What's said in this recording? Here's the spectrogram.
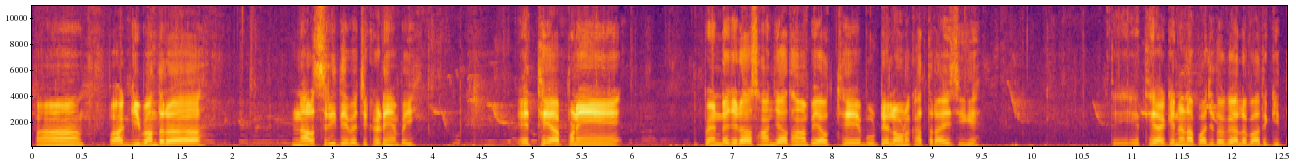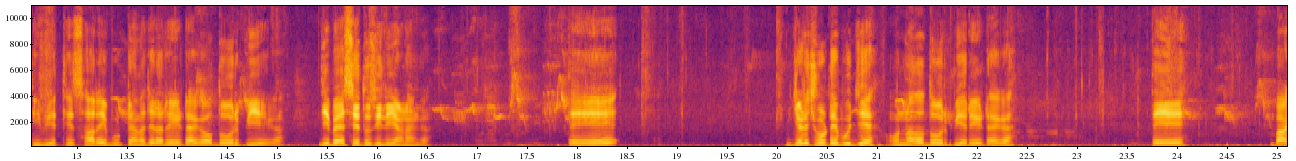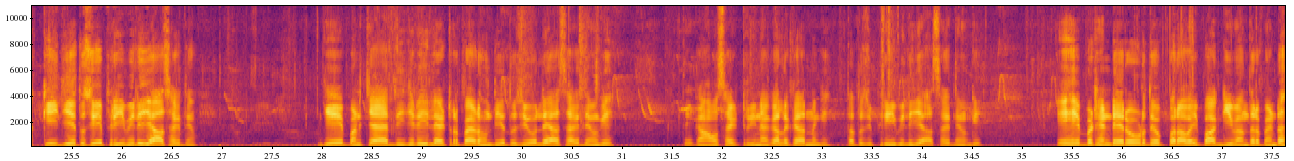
ਆਪਾਂ ਭਾਗੀ ਬਾਂਦਰ ਨਰਸਰੀ ਦੇ ਵਿੱਚ ਖੜੇ ਆ ਬਈ। ਇੱਥੇ ਆਪਣੇ ਪਿੰਡ ਜਿਹੜਾ ਸਾਂਝਾ ਥਾਂ ਪਿਆ, ਉੱਥੇ ਬੂਟੇ ਲਾਉਣ ਖਾਤਰ ਆਏ ਸੀਗੇ। ਤੇ ਇੱਥੇ ਆ ਕੇ ਇਹਨਾਂ ਨਾਲ ਆਪਾਂ ਜਦੋਂ ਗੱਲਬਾਤ ਕੀਤੀ ਵੀ ਇੱਥੇ ਸਾਰੇ ਬੂਟਿਆਂ ਦਾ ਜਿਹੜਾ ਰੇਟ ਹੈਗਾ, ਉਹ 2 ਰੁਪਏ ਹੈਗਾ। ਜੇ ਵੈਸੇ ਤੁਸੀਂ ਲਿਜਾਣਾਗਾ ਤੇ ਜਿਹੜੇ ਛੋਟੇ ਬੂਝੇ ਆ, ਉਹਨਾਂ ਦਾ 2 ਰੁਪਏ ਰੇਟ ਹੈਗਾ। ਤੇ ਬਾਕੀ ਜੇ ਤੁਸੀਂ ਇਹ ਫ੍ਰੀ ਵੀ ਲਿਜਾ ਸਕਦੇ ਹੋ। ਜੇ ਪੰਚਾਇਤ ਦੀ ਜਿਹੜੀ ਲੈਟਰ ਪੈਡ ਹੁੰਦੀ ਹੈ, ਤੁਸੀਂ ਉਹ ਲਿਆ ਸਕਦੇ ਹੋਗੇ। ਤੇ ਗਾਹਾਂ ਸੈਕਟਰੀ ਨਾਲ ਗੱਲ ਕਰਨਗੇ, ਤਾਂ ਤੁਸੀਂ ਫ੍ਰੀ ਵੀ ਲਿਜਾ ਸਕਦੇ ਹੋਗੇ। ਇਹ ਬਠਿੰਡੇ ਰੋਡ ਦੇ ਉੱਪਰ ਆ ਬਈ, ਭਾਗੀ ਬੰਦਰ ਪਿੰਡ।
